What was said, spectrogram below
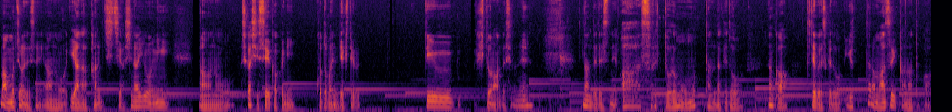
まあもちろんですね、あの嫌な感じはしないように、あの、しかし正確に言葉にできてるっていう人なんですよね。なんでですね、ああ、それって俺も思ったんだけど、なんか、例えばですけど、言ったらまずいかなとか、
